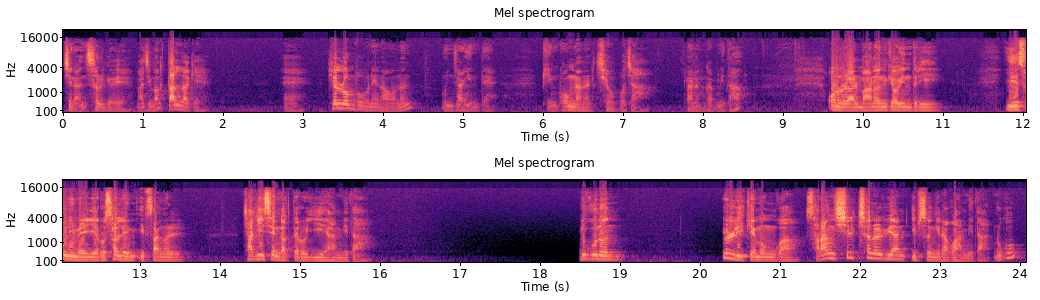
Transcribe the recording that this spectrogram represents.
지난 설교의 마지막 단락에 예, 결론 부분에 나오는 문장인데 빈 공란을 채워보자 라는 겁니다. 오늘날 많은 교인들이 예수님의 예루살렘 입상을 자기 생각대로 이해합니다. 누구는 윤리 계몽과 사랑 실천을 위한 입성이라고 합니다. 누구?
